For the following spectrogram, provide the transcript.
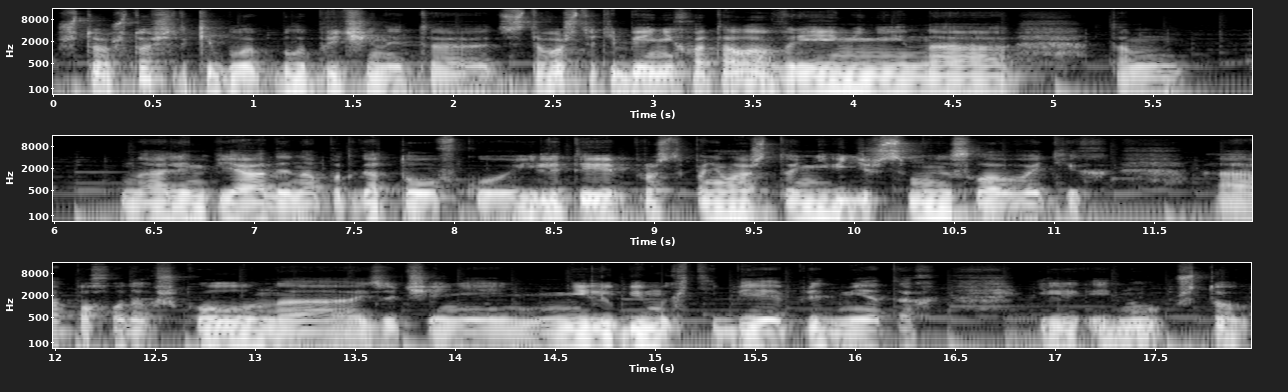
что, что все-таки было, было причиной-то? Из того, что тебе не хватало времени на там на Олимпиады, на подготовку? Или ты просто поняла, что не видишь смысла в этих походах в школу, на изучение нелюбимых тебе предметах? Или, ну, что?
